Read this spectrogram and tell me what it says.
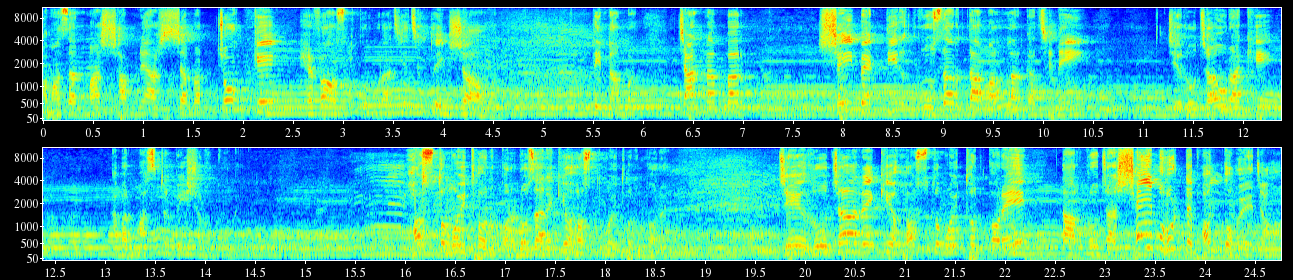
রমাজান মাস সামনে আসছে, আমরা চোখকে হেফাজত করব। রাজি আছেন তো? ইনশাআল্লাহ। তিন নাম্বার। চার নাম্বার, সেই ব্যক্তির রোজার দাম আল্লাহর কাছে নেই, যে রোজাও রাখে, আবার মাস্টার বেশনও করে। হস্তমৈথন করে, রোজা রেখে হস্তমৈথন করে। যে রোজা রেখে হস্তমৈথন করে, তার রোজা সেই মুহূর্তে ভঙ্গ হয়ে যাওয়া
